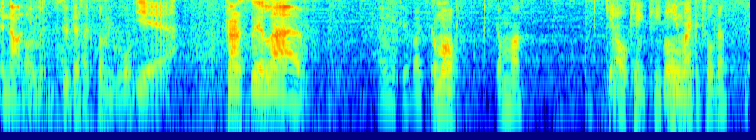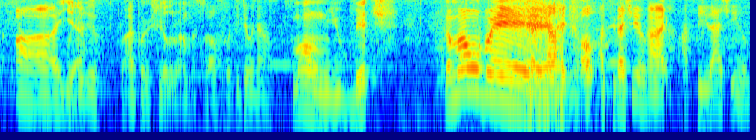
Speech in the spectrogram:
and non-humans. Dude, there's like so many wolves. Yeah. Trying to stay alive. Oh, look your vitality. Come on. Come on. Can, oh, can, can, can you mind control them? Uh, yeah. What'd you do? I put a shield around Oh, myself. what's he doing now? Come on, you bitch. Come over here. oh, I see that shield. Alright. I see that shield.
